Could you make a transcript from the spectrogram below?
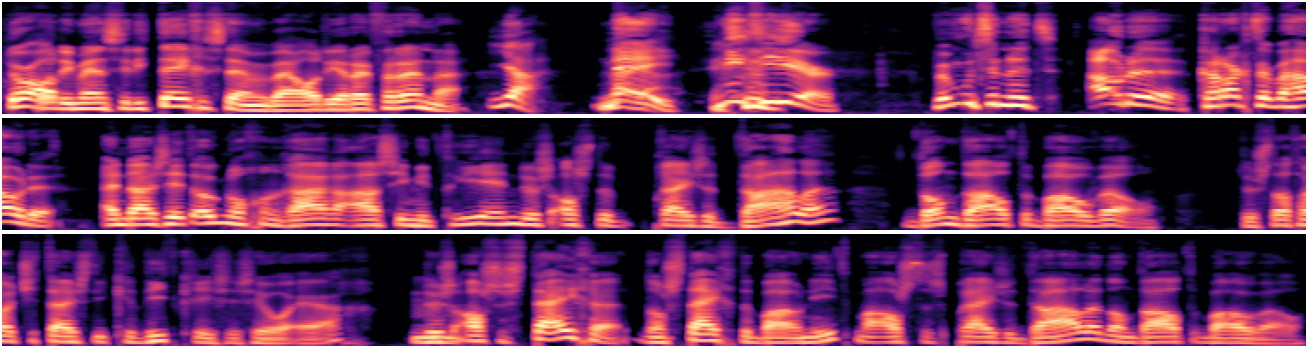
Door al die mensen die tegenstemmen bij al die referenda. ja, Nee, Nou niet hier. We moeten het oude karakter behouden. En daar zit ook nog een rare asymmetrie in. Dus als de prijzen dalen, dan daalt de bouw wel. Dus dat had je tijdens die kredietcrisis heel erg. Hmm. Dus als ze stijgen, dan stijgt de bouw niet. Maar als de prijzen dalen, dan daalt de bouw wel.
